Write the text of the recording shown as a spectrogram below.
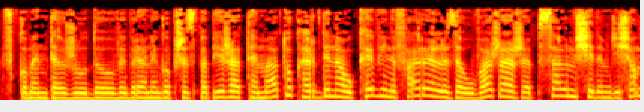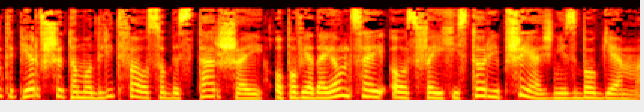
W komentarzu do wybranego przez papieża tematu kardynał Kevin Farrell zauważa, że Psalm 71 to modlitwa osoby starszej, opowiadającej o swej historii przyjaźni z Bogiem.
